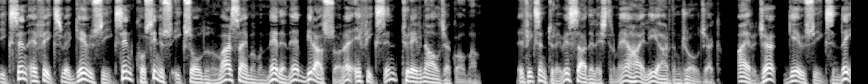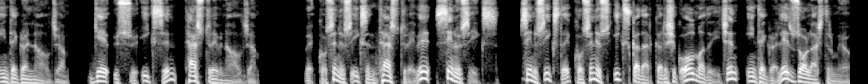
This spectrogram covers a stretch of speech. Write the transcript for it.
x'in fx ve g üssü x'in kosinüs x olduğunu varsaymamın nedeni biraz sonra fx'in türevini alacak olmam. fx'in türevi sadeleştirmeye hayli yardımcı olacak. Ayrıca g üssü x'in de integralini alacağım. g üssü x'in ters türevini alacağım. Ve kosinüs x'in ters türevi sinüs x. Sinüs x de kosinüs x kadar karışık olmadığı için integrali zorlaştırmıyor.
